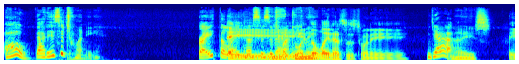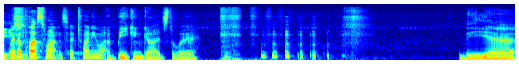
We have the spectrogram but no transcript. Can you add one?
Oh, that is a twenty. Right? The lighthouse is a twenty. 20? The lighthouse is 20. Yeah. Nice. Hey. With a plus one, so 21. A beacon guides the way. the uh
